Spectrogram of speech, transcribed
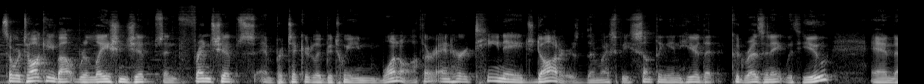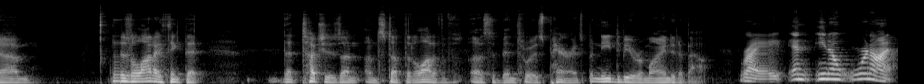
So we're talking about relationships and friendships, and particularly between one author and her teenage daughters. There must be something in here that could resonate with you, and um, there's a lot I think that that touches on, on stuff that a lot of us have been through as parents, but need to be reminded about. Right. And, you know, we're not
